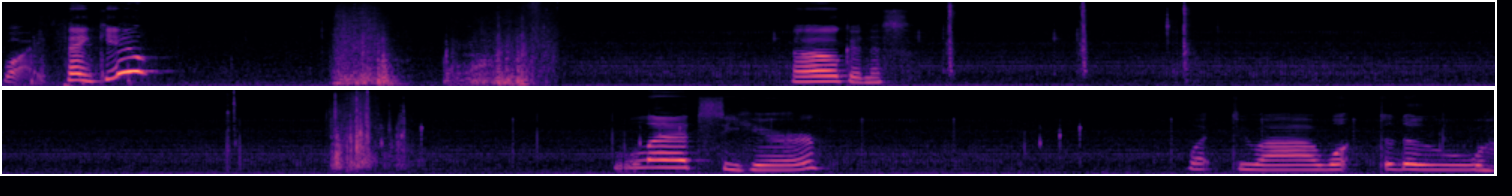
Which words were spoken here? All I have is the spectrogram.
Why, thank you. Oh, goodness. Let's see here. What do I want to do?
